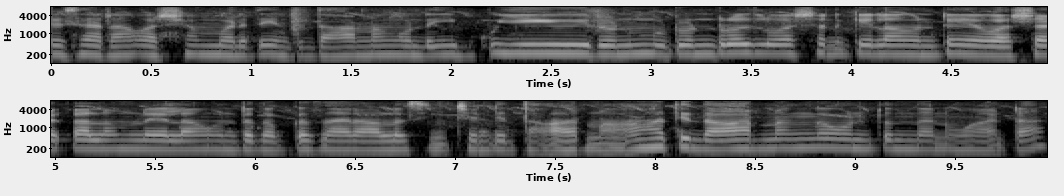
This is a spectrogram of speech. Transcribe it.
చూసారా? వర్షం పడితే ఇంత దారుణంగా ఉంటుంది ఇప్పుడు ఈ రెండు రెండు రోజులు వర్షానికి ఎలా ఉంటే వర్షాకాలంలో ఎలా ఉంటుంది ఒక్కసారి ఆలోచించండి. దారుణ అతి దారుణంగా ఉంటుందన్నమాట.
